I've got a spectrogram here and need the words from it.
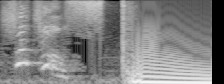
Shut your.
